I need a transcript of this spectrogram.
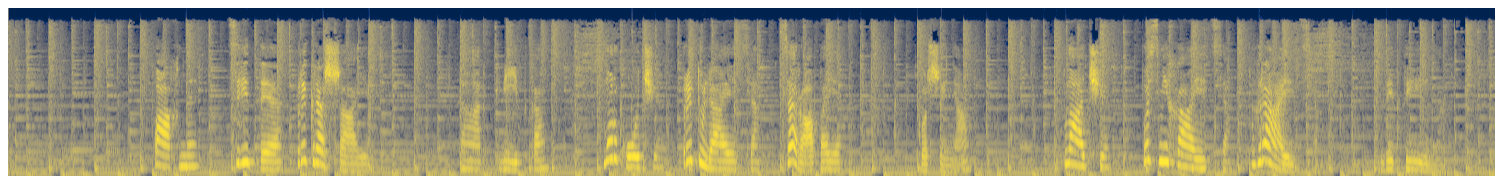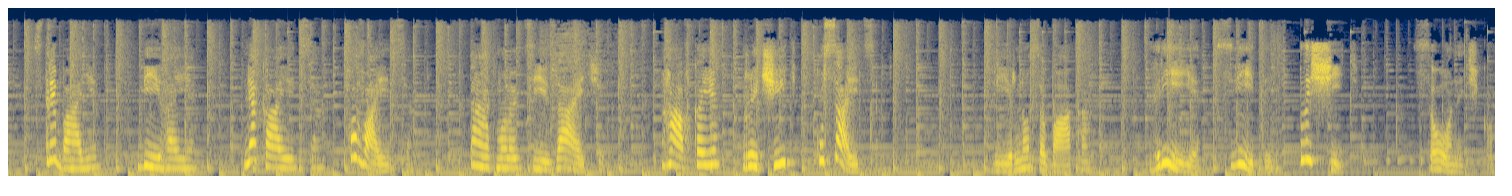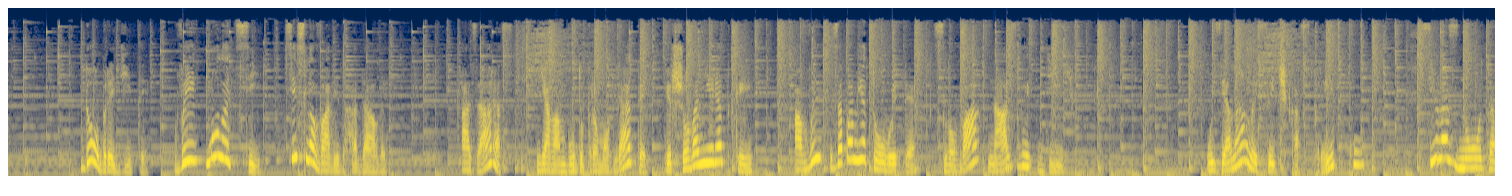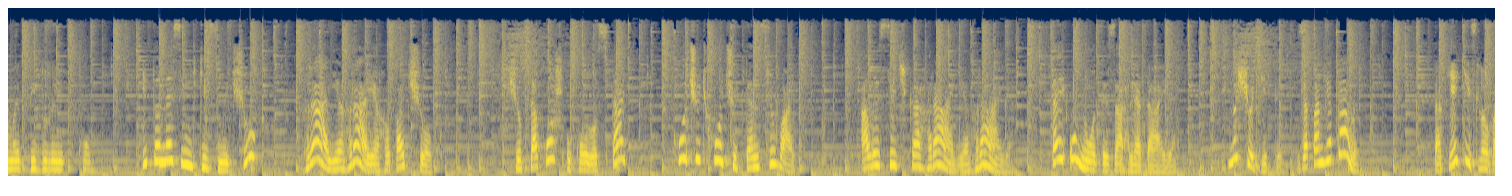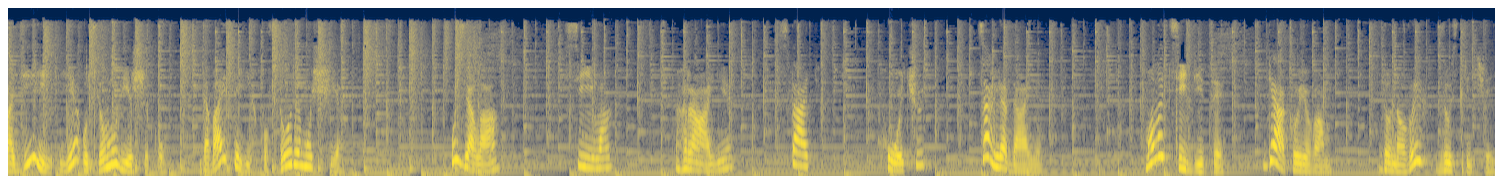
пахне, цвіте, прикрашає. Так, квітка, моркоче, притуляється, царапає, кошеня, плаче, посміхається, грається, дитина, стрибає, бігає, лякається, ховається. Так, молодці, зайчик гавкає, ричить, кусається. Вірно, собака гріє, світить, блищить. Сонечко. Добре, діти, ви молодці, всі слова відгадали. А зараз я вам буду промовляти віршовані рядки, а ви запам'ятовуйте слова назви дій. Узяла лисичка скрипку, сіла з нотами під липку, і тонесенький смичок грає, грає гопачок. Щоб також у коло стать, хочуть, хочуть танцювать. А лисичка грає, грає, та й у ноти заглядає. Ну що, діти, запам'ятали? Так які слова дії є у цьому віршику? Давайте їх повторимо ще. Узяла, сіла, грає, стать, хочуть, заглядає. Молодці діти! Дякую вам! До нових зустрічей!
